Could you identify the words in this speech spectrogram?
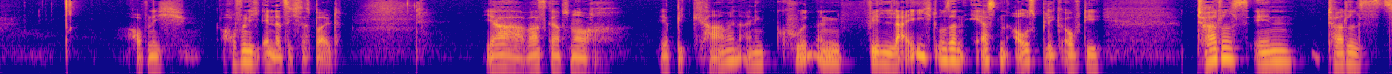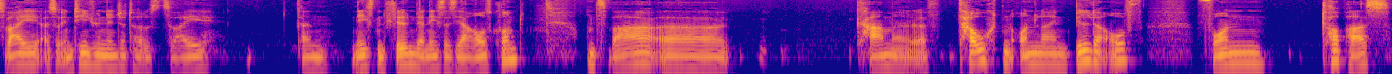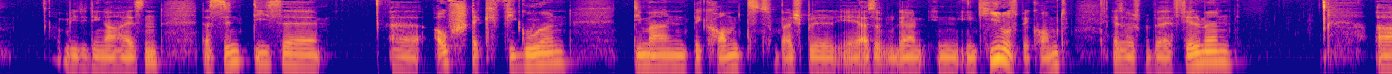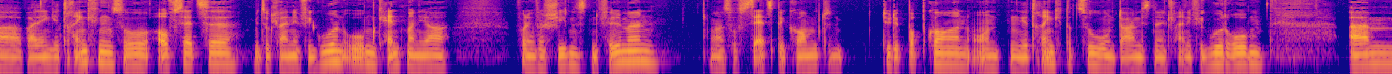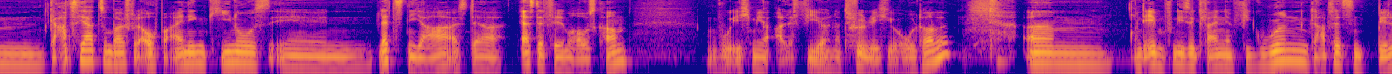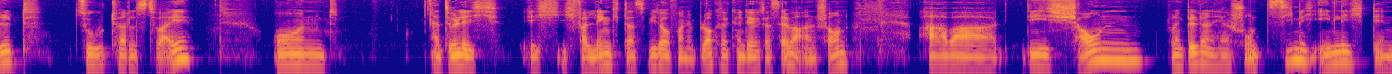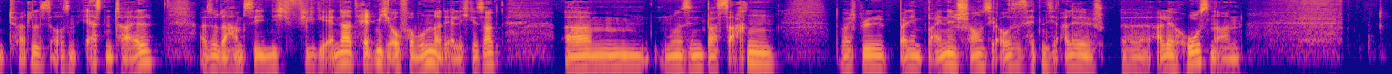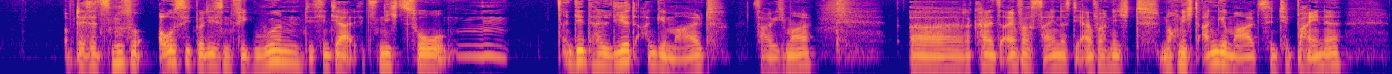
Hoffentlich, hoffentlich ändert sich das bald. Ja, was gab's noch? Wir bekamen einen kurzen, vielleicht unseren ersten Ausblick auf die Turtles in Turtles 2, also in Teenage Mutant Ninja Turtles 2, dann nächsten Film, der nächstes Jahr rauskommt. Und zwar äh, kamen, äh, tauchten online Bilder auf von Toppers, wie die Dinger heißen. Das sind diese äh, Aufsteckfiguren, die man bekommt, zum Beispiel, äh, also in, in Kinos bekommt, ja, zum Beispiel bei Filmen, äh, bei den Getränken so Aufsätze mit so kleinen Figuren oben, kennt man ja von den verschiedensten Filmen. Wenn man so Sets bekommt, Tüte Popcorn und ein Getränk dazu und dann ist eine kleine Figur droben. Ähm, Gab es ja zum Beispiel auch bei einigen Kinos im letzten Jahr, als der erste Film rauskam, wo ich mir alle vier natürlich geholt habe. Ähm, und eben von diesen kleinen Figuren gab es jetzt ein Bild zu Turtles 2. Und natürlich, ich, ich verlinke das wieder auf meinem Blog, da könnt ihr euch das selber anschauen. Aber die schauen von den Bildern her schon ziemlich ähnlich den Turtles aus dem ersten Teil. Also da haben sie nicht viel geändert. Hätte mich auch verwundert, ehrlich gesagt. Ähm, nur sind ein paar Sachen, zum Beispiel bei den Beinen schauen sie aus, als hätten sie alle, äh, alle Hosen an. Ob das jetzt nur so aussieht bei diesen Figuren, die sind ja jetzt nicht so mm, detailliert angemalt, sage ich mal. Äh, da kann jetzt einfach sein, dass die einfach nicht noch nicht angemalt sind, die Beine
